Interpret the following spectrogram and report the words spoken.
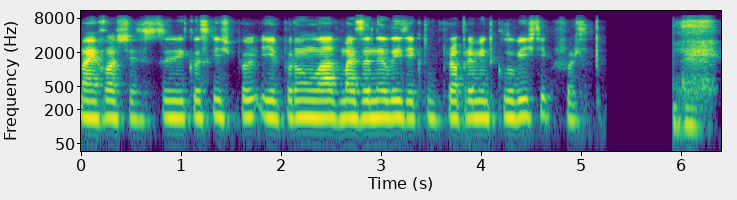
Bem, Rocha, se conseguires ir por um lado mais analítico do que propriamente clubístico, força.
